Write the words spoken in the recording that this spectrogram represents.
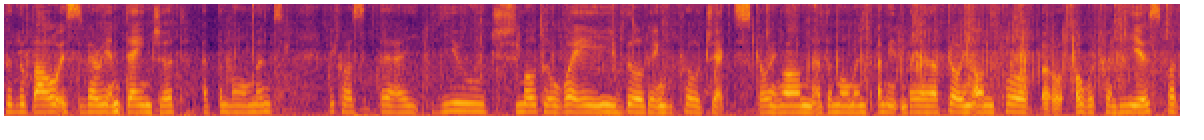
the Lobau is very endangered at the moment because there are huge motorway building projects going on at the moment. I mean, they are going on for uh, over 20 years, but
